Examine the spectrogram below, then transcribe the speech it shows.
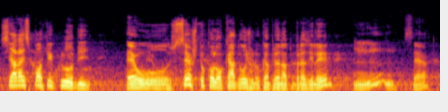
Ceará Sporting Clube é o sexto colocado hoje no Campeonato Brasileiro. Certo?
